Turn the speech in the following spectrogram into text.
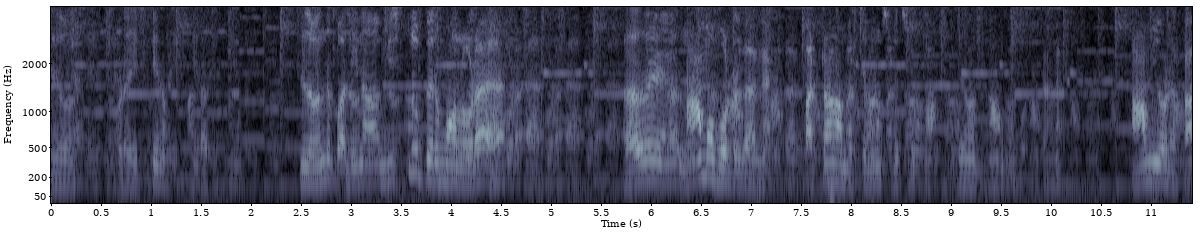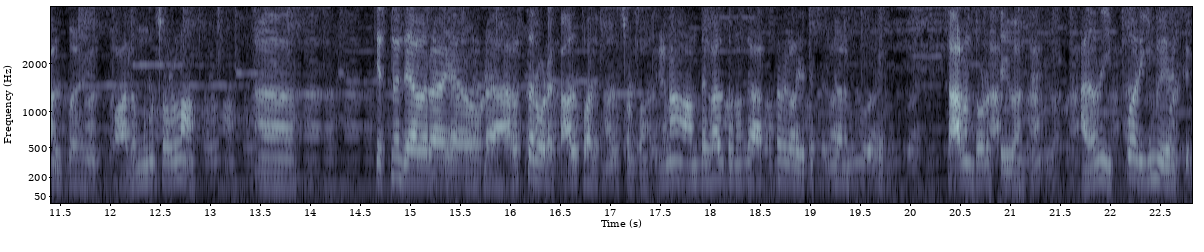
இதோட ஹிஸ்ட்ரி நம்ம பார்த்தா இதில் வந்து பார்த்தீங்கன்னா விஷ்ணு பெருமாளோட அதாவது நாம போட்டிருக்காங்க. பட்டம் நம்ம சிவன் சொல்லி சொல்லலாம் இது வந்து நாம போட்டிருக்காங்க. சாமியோட கால் பாதம்னு சொல்லலாம். கிருஷ்ணதேவராயரோட கிருஷ்ணதேவராயோட அரசரோட கால் பாதம்னு சொல்லுவாங்க. ஏன்னா அந்த காலத்துல வந்து அரசர்கள் எது செஞ்சாலுமே ஒரு காரணத்தோட செய்வாங்க. அது வந்து இப்போ வரைக்குமே இருக்கு.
